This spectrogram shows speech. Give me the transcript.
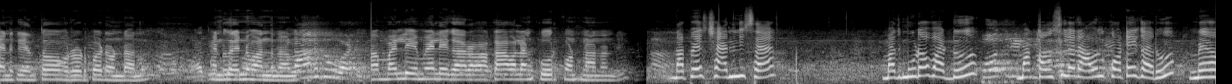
ఆయనకి ఎంతో రుణపడి ఉన్నాను. దండి వందనాలు. మళ్ళీ ఎమ్మెల్యే గారు కావాలని కోరుకుంటున్నానండి. నా పేరు చాందిని సార్. మాది మూడో వార్డు. మా కౌన్సిలర్ రాహుల్ కోటయ్య గారు. మేము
